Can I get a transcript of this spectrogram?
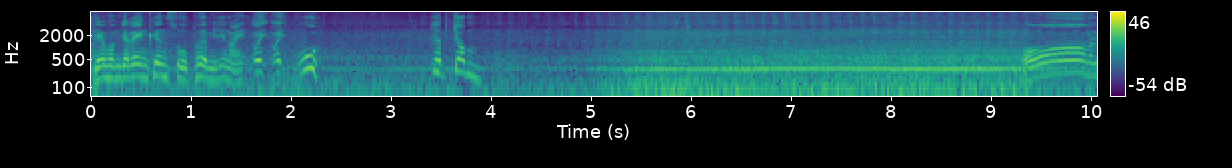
เดี๋ยวผมจะเร่งเครื่องสูบเพิ่มอีกสักหน่อยโอ้ยโอ้ยอู้เกือบจม โอ้ มัน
